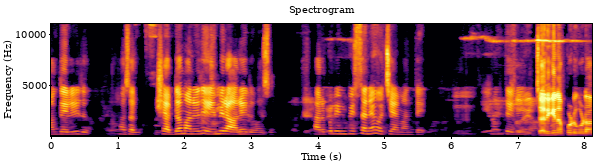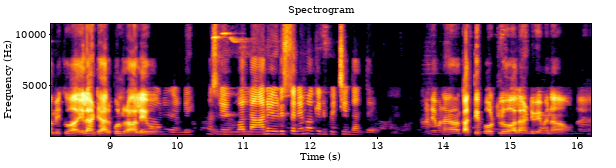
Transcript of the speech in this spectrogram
మాకు తెలియదు అసలు శబ్దం అనేది ఏమీ రాలేదు అసలు. అరుపులు వినిపిస్తేనే వచ్చాము అంతే. జరిగినప్పుడు కూడా మీకు ఎలాంటి అరుపులు రాలేవు? అసలు వాళ్ళ నాన్న ఏడిస్తేనే మాకు వినిపించింది అంతే. అంటే మన కత్తిపోట్లు అలాంటివి ఏమైనా ఉన్నాయా?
